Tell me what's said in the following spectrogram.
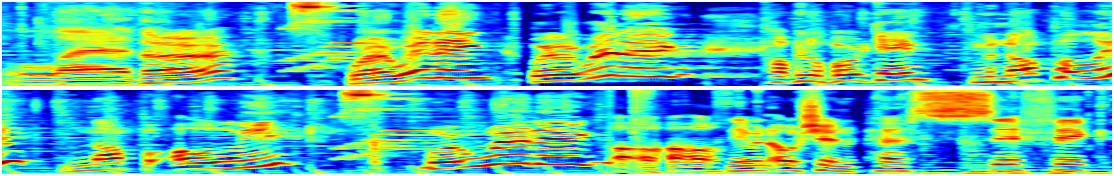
Leather. We're winning. We're winning. Popular board game. Monopoly. Monopoly. We're winning. Uh oh, uh oh. Name an ocean. Pacific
